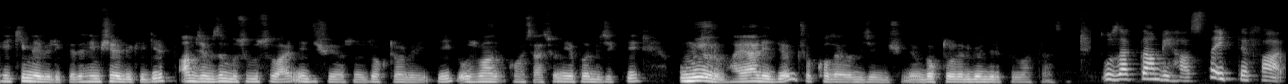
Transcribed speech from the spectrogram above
Hekimle birlikte de hemşire birlikte girip amcamızın busu busu var ne düşünüyorsunuz doktor bey deyip uzman konsültasyonu yapılabilecek diye umuyorum, hayal ediyorum. Çok kolay olabileceğini düşünüyorum. Doktorları gönderip durmaktansa. Uzaktan bir hasta ilk defa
